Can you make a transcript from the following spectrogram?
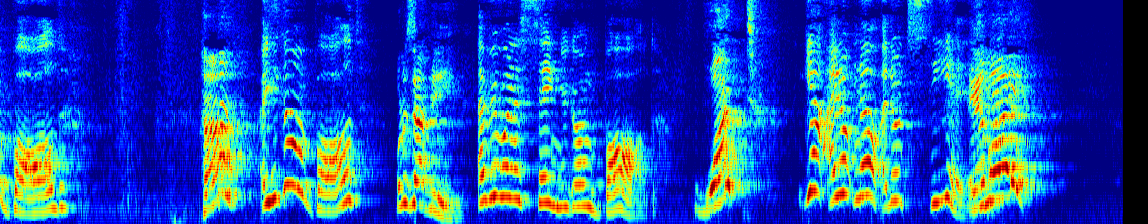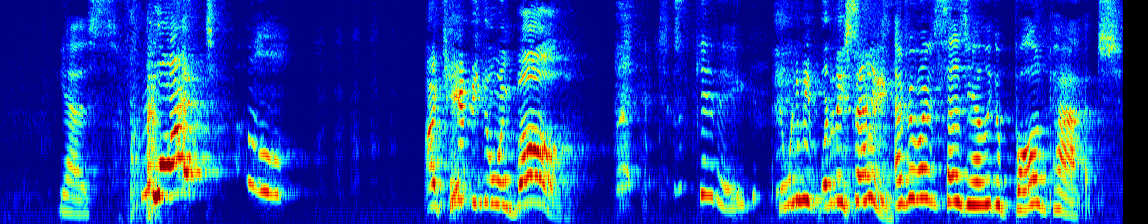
going bald? Huh? Are you going bald? What does that mean? Everyone is saying you're going bald. What? Yeah, I don't know. I don't see it. Am I? Yes. What? Oh, I can't be going bald. just kidding. What do you mean? What are they saying? Everyone says you have like a bald patch.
